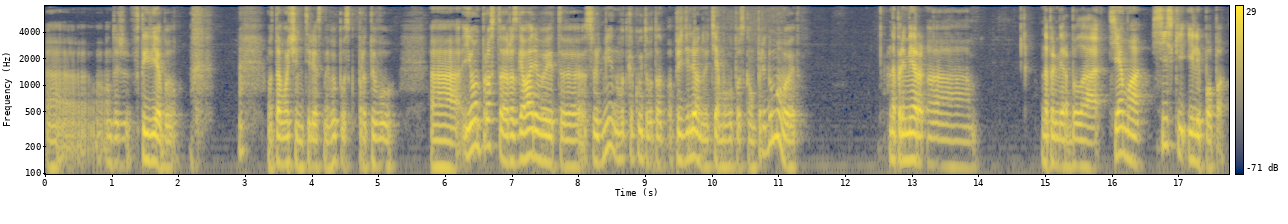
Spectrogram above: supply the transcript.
Он даже в Тыве был. Вот там очень интересный выпуск про Тыву. И он просто разговаривает с людьми, ну, вот какую-то вот определенную тему выпуска он придумывает – Например, э, например, была тема сиськи или попа.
